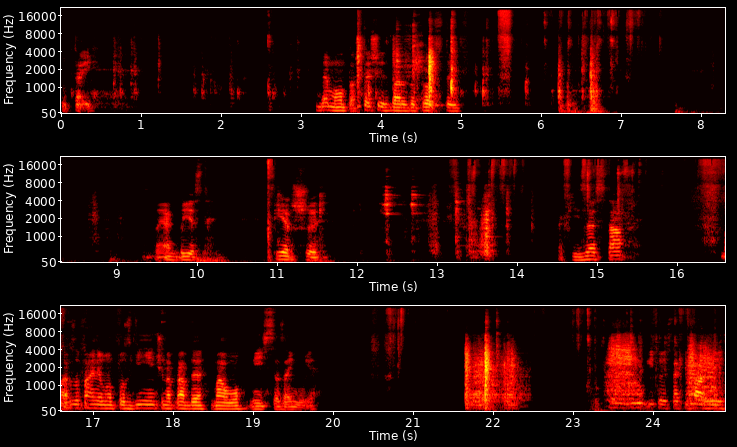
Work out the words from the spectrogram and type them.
tutaj. Demontaż też jest bardzo prosty. To jakby jest pierwszy taki zestaw. Bardzo fajny, bo po zwinięciu naprawdę mało miejsca zajmuje. Drugi to jest taki bardziej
